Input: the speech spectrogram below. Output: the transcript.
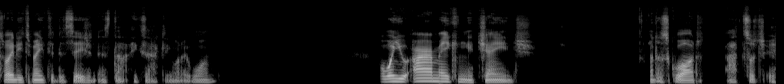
So I need to make the decision is that exactly what I want? But when you are making a change at a squad at such a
